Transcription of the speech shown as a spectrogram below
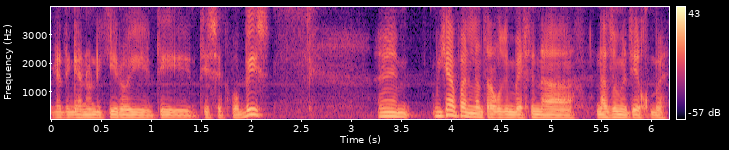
για την κανονική ροή τη της εκπομπής. Ε, για βάλει ένα τραγούδι μέχρι να, να δούμε τι έχουμε.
